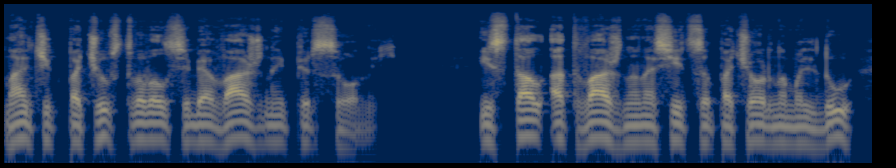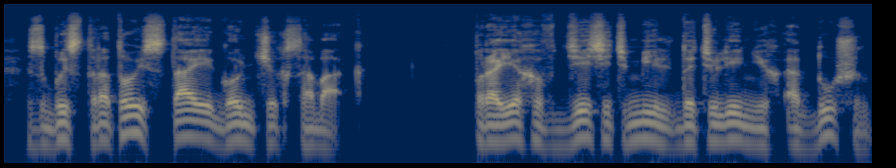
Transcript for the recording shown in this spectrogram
мальчик почувствовал себя важной персоной и стал отважно носиться по черному льду с быстротой стаи гончих собак. Проехав десять миль до тюленьих отдушин,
